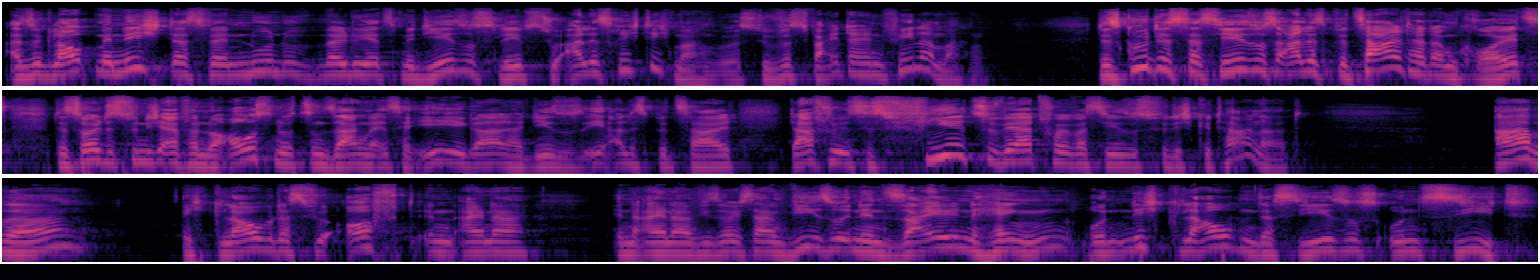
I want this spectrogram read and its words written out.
Also glaub mir nicht, dass wenn nur, weil du jetzt mit Jesus lebst, du alles richtig machen wirst. Du wirst weiterhin Fehler machen. Das Gute ist, dass Jesus alles bezahlt hat am Kreuz. Das solltest du nicht einfach nur ausnutzen und sagen, da ist ja eh egal, hat Jesus eh alles bezahlt. Dafür ist es viel zu wertvoll, was Jesus für dich getan hat. Aber ich glaube, dass wir oft in einer, in einer, wie soll ich sagen, wie so in den Seilen hängen und nicht glauben, dass Jesus uns sieht.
